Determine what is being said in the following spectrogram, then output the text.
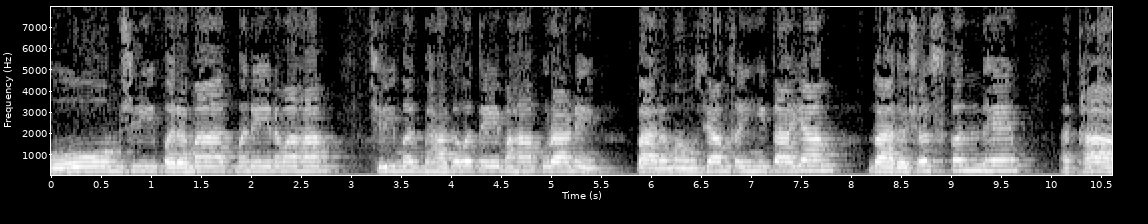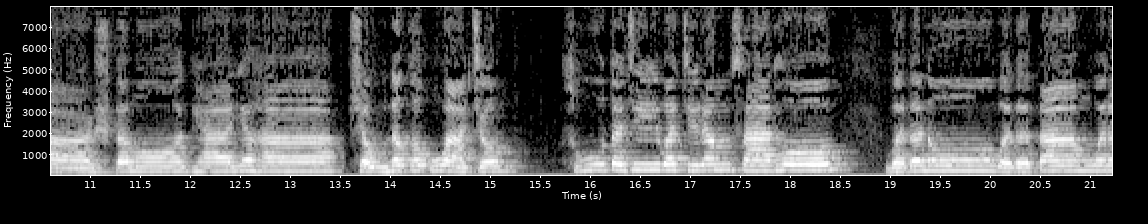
ॐ श्रीपरमात्मने नमः। श्रीमद्भागवते महापुराणे पारमंस्याम् संहितायाम् द्वादशस्कन्धे अथाष्टमोऽध्यायः। शौनक उवाच सूतजीवचिरम् साधो वदनो वदताम् वर।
